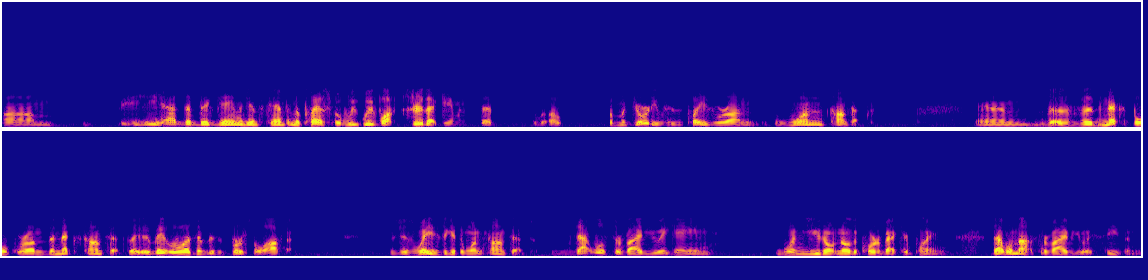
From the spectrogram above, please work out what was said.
Um, he had the big game against Tampa in the playoffs, but we we walked through that game and said a, a majority of his plays were on one concept, and the the next bulk were on the next concept. It, wasn't this versatile offense. It was just ways to get to one concept. That will survive you a game when you don't know the quarterback you're playing. That will not survive you a season.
